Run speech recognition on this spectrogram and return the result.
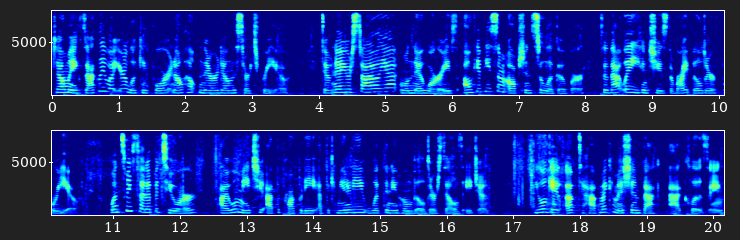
Tell me exactly what you're looking for and I'll help narrow down the search for you. Don't know your style yet? Well, no worries. I'll give you some options to look over, so that way you can choose the right builder for you. Once we set up a tour, I will meet you at the property at the community with the new home builder sales agent. You will get up to half my commission back at closing,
